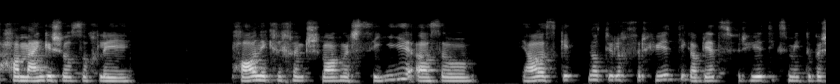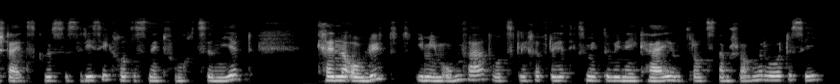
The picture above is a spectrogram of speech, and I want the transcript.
habe manchmal schon so ein bisschen Panik, ich könnte schwanger sein. Also ja, es gibt natürlich Verhütung, aber jetzt Verhütungsmittel besteht ein gewisses Risiko, dass es nicht funktioniert. Ich kenne auch Leute in meinem Umfeld, die das gleiche Verhütungsmittel wie ich haben und trotzdem schwanger geworden sind.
